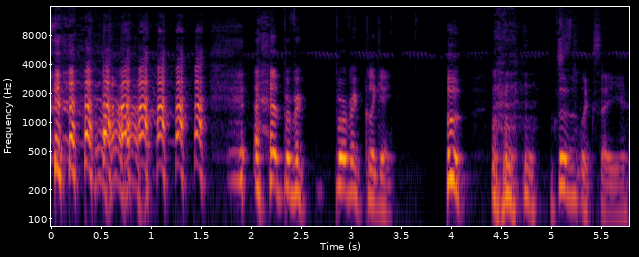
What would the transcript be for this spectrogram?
perfect, perfect clicking. Just looks at you.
